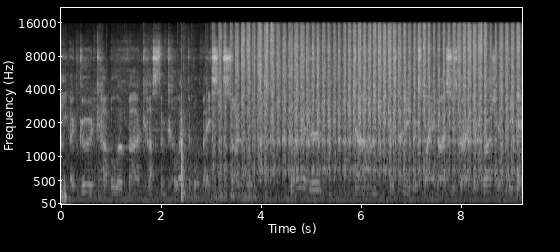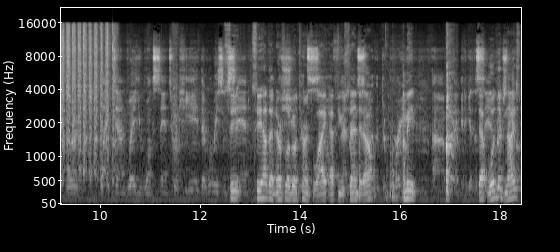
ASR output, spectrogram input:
me a good couple of uh, custom collectible bases. So what I'm gonna do, um, there's no need to explain it, guys. You just gotta get a brush, get a PVA glue, lay it down where you want sand to adhere. There will be some See, sand. see how that Nerf logo turns white after you and sand it out? I mean, Um, I'm then gonna get the that would look nice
